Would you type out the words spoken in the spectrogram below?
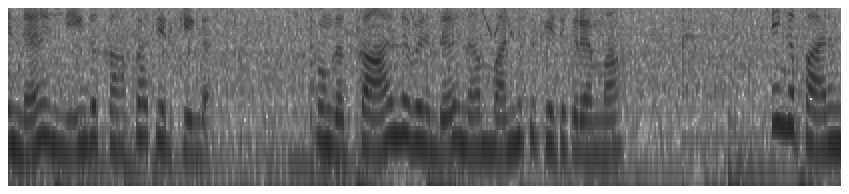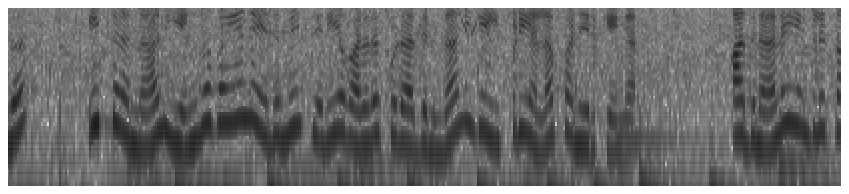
என்ன நீங்கள் காப்பாற்றிருக்கீங்க உங்கள் காலில் விழுந்து நான் மன்னிப்பு கேட்டுக்கிறேம்மா. நீங்கள் பாருங்க இத்தனை நாள் எங்கள் வயலில் எதுவுமே சரியாக வளரக்கூடாதுன்னு தான் நீங்கள் இப்படியெல்லாம் பண்ணியிருக்கீங்க. அதனால எங்களுக்கு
